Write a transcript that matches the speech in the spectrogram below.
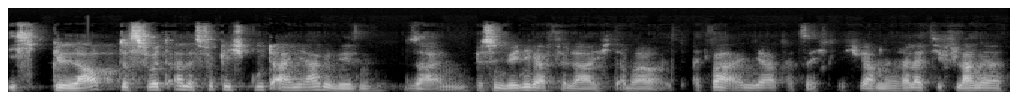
Ich glaube, das wird alles wirklich gut ein Jahr gewesen sein. Ein bisschen weniger vielleicht, aber etwa ein Jahr tatsächlich. Wir haben eine relativ lange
